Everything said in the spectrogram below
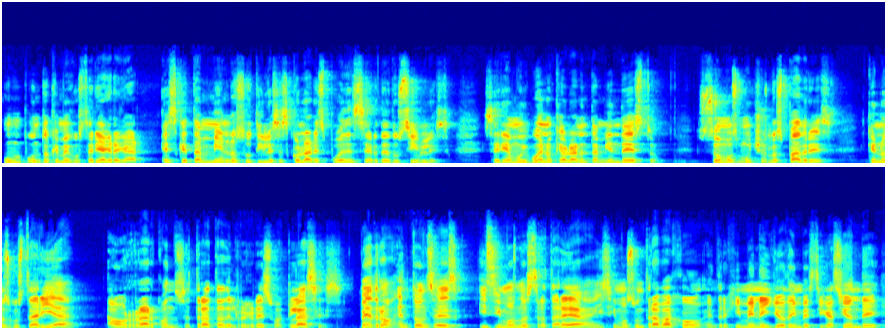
un punto que me gustaría agregar es que también los útiles escolares pueden ser deducibles. Sería muy bueno que hablaran también de esto. Somos muchos los padres que nos gustaría ahorrar cuando se trata del regreso a clases. Pedro, entonces hicimos nuestra tarea, hicimos un trabajo entre Jimena y yo de investigación de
